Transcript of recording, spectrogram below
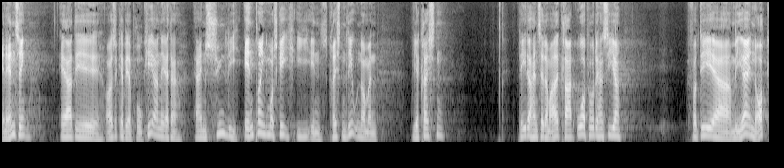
En anden ting er, at det også kan være provokerende, at der er en synlig ændring måske i en kristen liv, når man bliver kristen. Peter han sætter meget klart ord på det. Han siger, for det er mere end nok,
